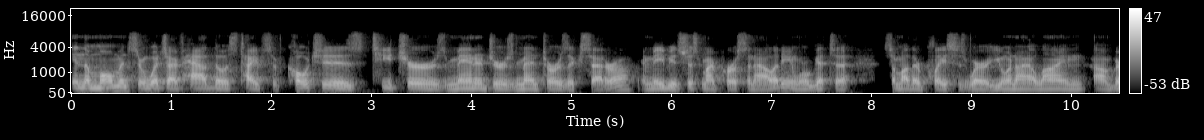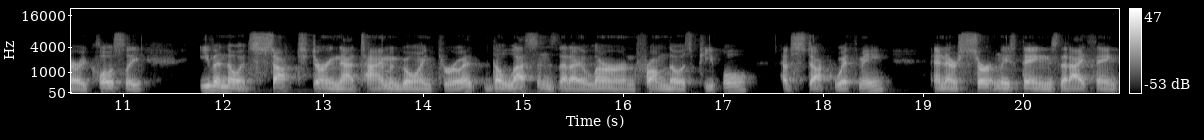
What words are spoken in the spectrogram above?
in the moments in which I've had those types of coaches, teachers, managers, mentors, etc., and maybe it's just my personality, and we'll get to some other places where you and I align um, very closely even though it sucked during that time and going through it, the lessons that I learned from those people have stuck with me. And there's certainly things that I think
